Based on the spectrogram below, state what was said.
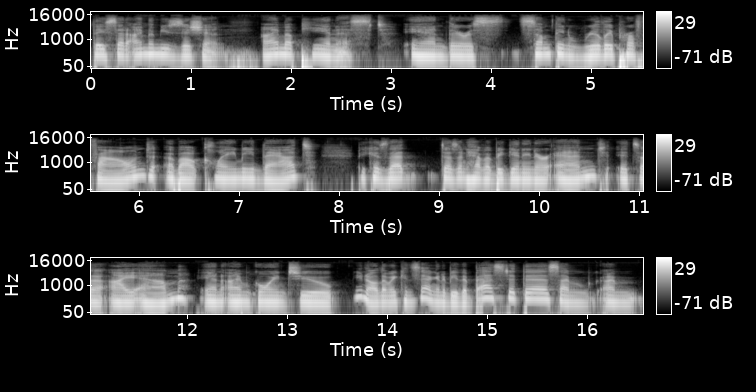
they said, I'm a musician, I'm a pianist. And there was something really profound about claiming that because that doesn't have a beginning or end. It's a I am and I'm going to, you know, then we can say I'm going to be the best at this. I'm I'm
